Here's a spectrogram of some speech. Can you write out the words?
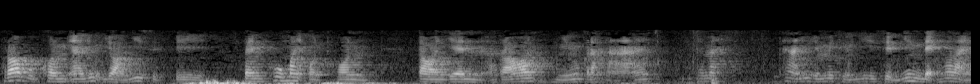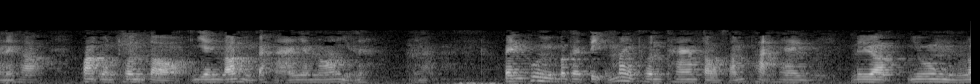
เพราะบุคคลมีอายุหย่อนยี่สิบปี เป็นผู้ไม่อดทนต่อเย็นร้อนหิวกระหายใช่ไหมถ้าอายุยังไม่ถึงยี่สิบยิ่งเด็กเท่าไหร่นะครับ ความอดทนต่อเย็นร้อนหิวกระหายยังน้อยอยู่นะ เป็นผู้มีปกติไม่ทนทานต่อสัมผัสแห่งเลือยุงล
